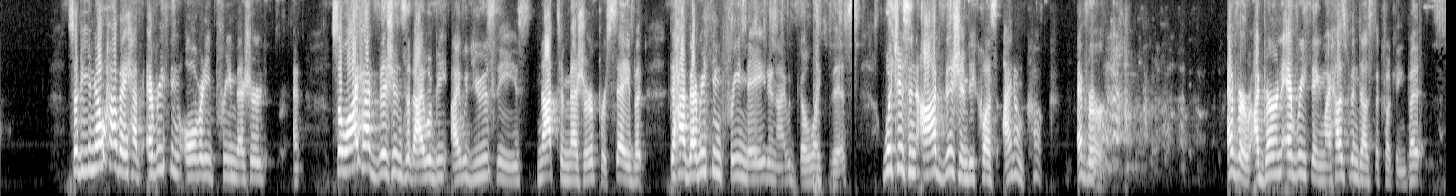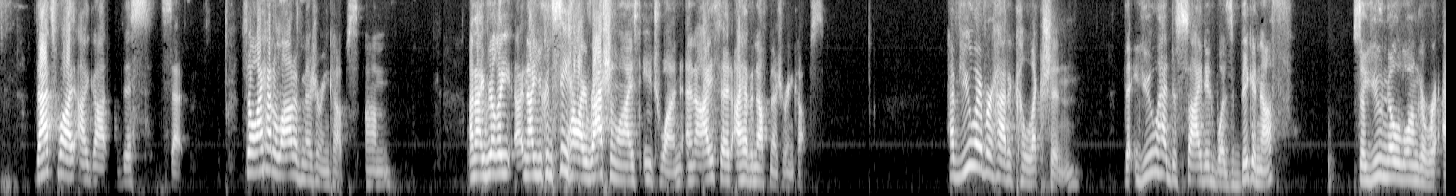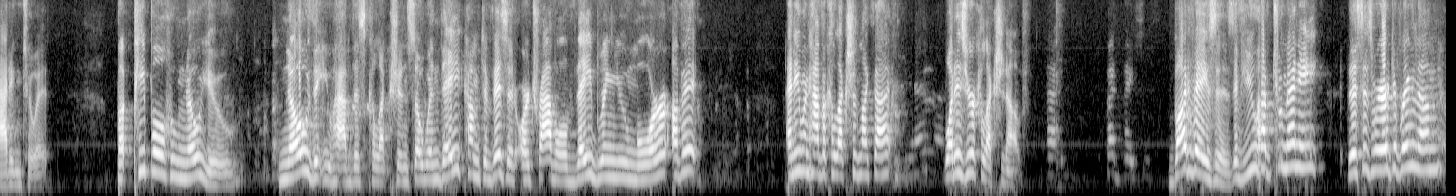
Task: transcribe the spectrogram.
So do you know how they have everything already pre-measured? And so I had visions that I would be, I would use these not to measure per se, but to have everything pre-made and I would go like this which is an odd vision because I don't cook ever. ever. I burn everything. My husband does the cooking, but that's why I got this set. So I had a lot of measuring cups. Um, and I really, now you can see how I rationalized each one. And I said, I have enough measuring cups. Have you ever had a collection that you had decided was big enough so you no longer were adding to it. But people who know you know that you have this collection. So when they come to visit or travel, they bring you more of it. Anyone have a collection like that? What is your collection of? Bud vases. Bud vases. If you have too many, this is where to bring them.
